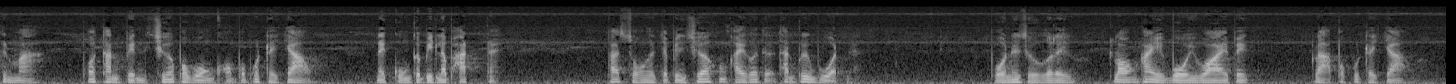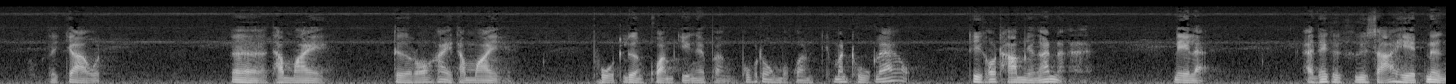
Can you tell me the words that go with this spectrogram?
ขึ้นมา เพราะท่านเป็นเชื้อพระวงศ์ของพระพุทธเจ้า ในกรุงกบิลพัทนะพระสงฆ์จะเป็นเชื้อของใครก็เถอะท่านเพิ่งบวช ผลที่สุดก็เลยร้องให้โวยวายไปกราบพระพุทธเจ้าพระเจ้าเออทำไม เธอร้องให้ทำไม พูดเรื่องความจริงให้ฟังพระพุทธองค์บอกว่ามันถูกแล้ว ที่เขาทำอย่างนั้นน่ะ นี่แหละ อันนี้ก็คือสาเหตุหนึ่ง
